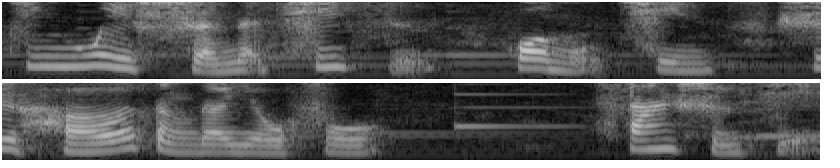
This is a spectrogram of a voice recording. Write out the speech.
敬畏神的妻子或母亲，是何等的有福。三十节。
